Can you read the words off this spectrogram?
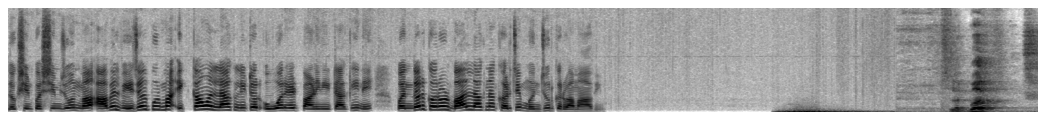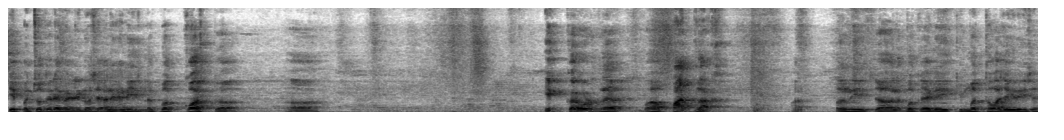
દક્ષિણ પશ્ચિમ ઝોનમાં આવેલ વેજલપુરમાં એકાવન લાખ લીટર ઓવરહેડ પાણીની ટાંકીને પંદર કરોડ બાર લાખના ખર્ચે મંજૂર કરવામાં આવ્યું. લગભગ એ પંચોતેર એમએલડીનો છે અને એની લગભગ કોસ્ટ એક કરોડ ને પાંચ લાખ. એની લગભગ એની કિંમત થવા જઈ રહી છે.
